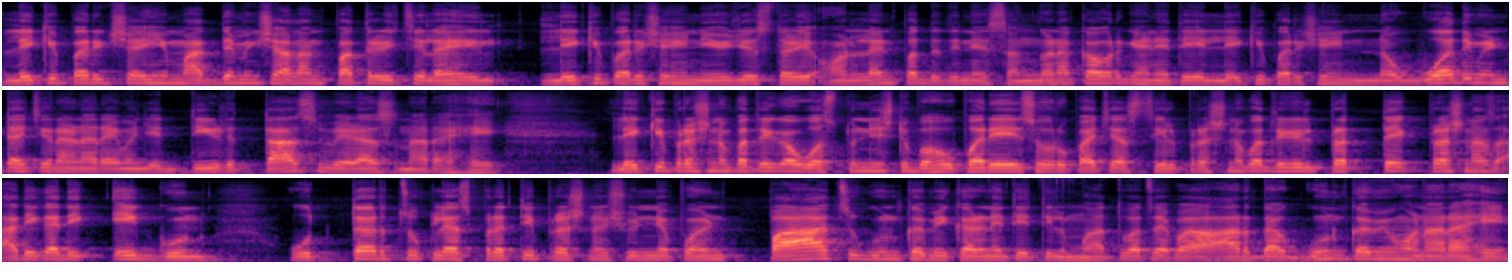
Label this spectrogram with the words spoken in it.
लेखी परीक्षा ही माध्यमिक शालांत पातळीची राहील. लेखी परीक्षा ही नियोजित स्थळी ऑनलाईन पद्धतीने संगणकावर घेण्यात येईल. लेखी परीक्षा ही नव्वद मिनिटाची राहणार आहे म्हणजे दीड तास वेळ असणार आहे. लेखी प्रश्नपत्रिका वस्तुनिष्ठ बहुपर्यायी स्वरूपाचे असतील. प्रश्नपत्रिकेतील प्रत्येक प्रश्नास अधिकाधिक एक गुण उत्तर चुकल्यास प्रति प्रश्न शून्य पॉईंट पाच गुण कमी करण्यात येतील. महत्त्वाचं आहे पहा अर्धा गुण कमी होणार आहे.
